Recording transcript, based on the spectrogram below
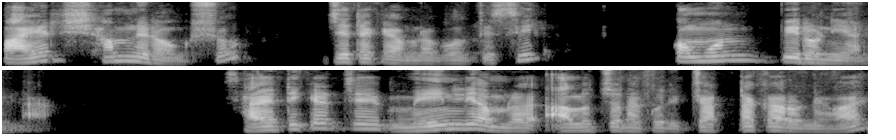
পায়ের সামনের অংশ যেটাকে আমরা বলতেছি কমন পিরোনিয়াল নার্ভ। সায়াটিকার যে মেইনলি আমরা আলোচনা করি চারটা কারণে হয়,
